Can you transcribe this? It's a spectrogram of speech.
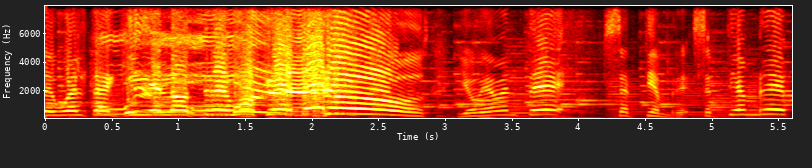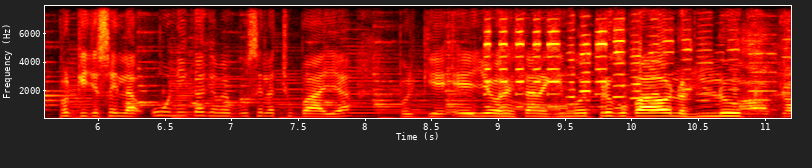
De vuelta aquí en los tres mosqueteros. Y obviamente septiembre. Septiembre porque yo soy la única que me puse la chupalla. Porque ellos están aquí muy preocupados, los looks. Acá ¿ya?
